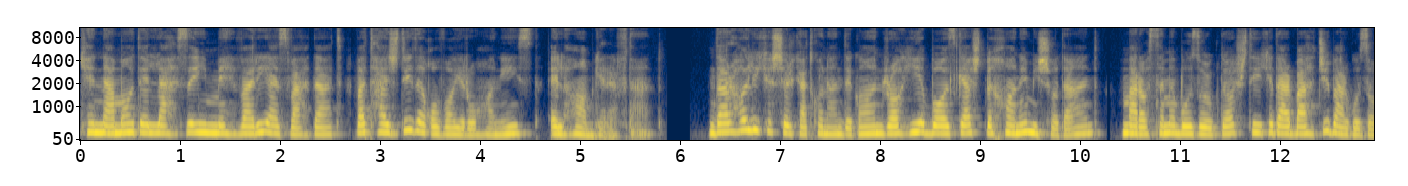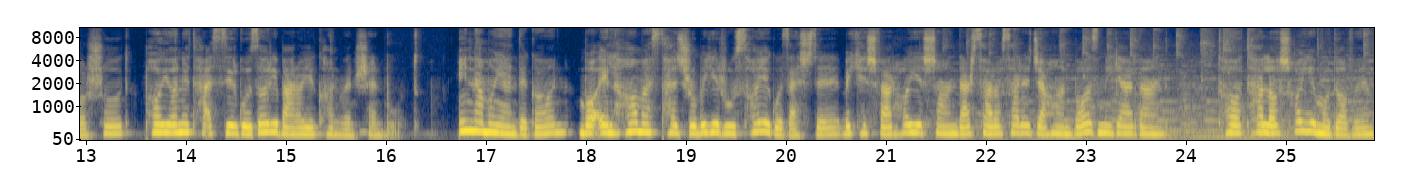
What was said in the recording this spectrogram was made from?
که نماد لحظه ای محوری از وحدت و تجدید قوای روحانی است، الهام گرفتند. در حالی که شرکت کنندگان راهی بازگشت به خانه می شدند، مراسم بزرگداشتی که در بهجی برگزار شد، پایان تأثیرگذاری برای convention بود. این نمایندگان با الهام از تجربه روزهای گذشته به کشورهایشان در سراسر جهان باز می گردند تا تلاشهای مداوم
